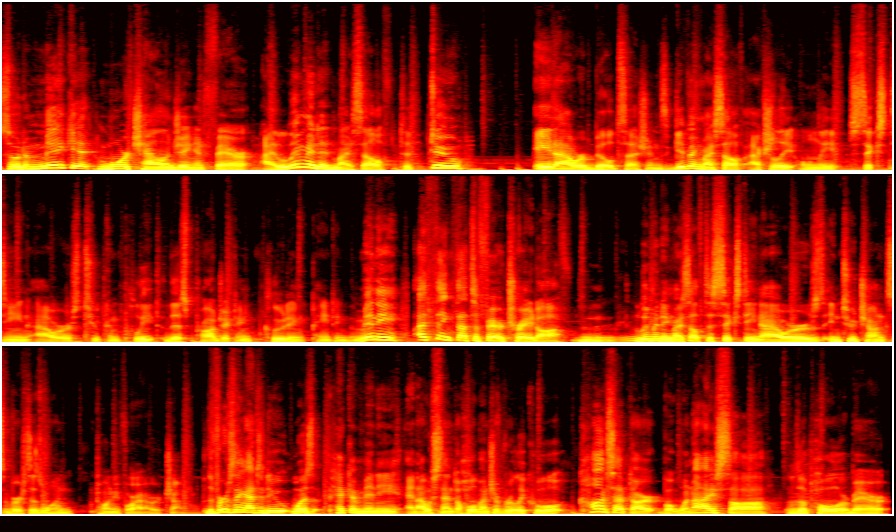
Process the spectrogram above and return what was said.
So to make it more challenging and fair, I limited myself to two eight hour build sessions, giving myself actually only 16 hours to complete this project, including painting the Mini. I think that's a fair trade-off, limiting myself to 16 hours in two chunks versus one 24 hour chunk. The first thing I had to do was pick a Mini and I was sent a whole bunch of really cool concept art, but when I saw the polar bear,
